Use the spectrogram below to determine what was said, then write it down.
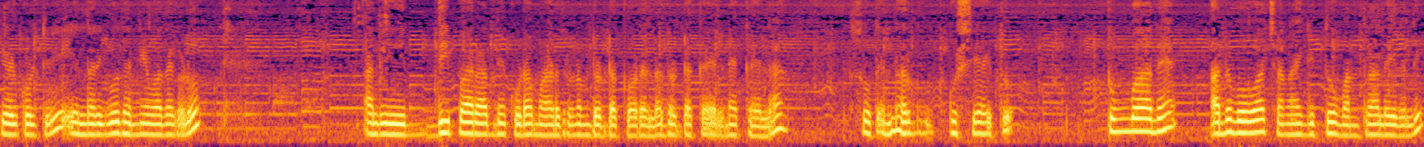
ಕೇಳ್ಕೊಳ್ತೀವಿ. ಎಲ್ಲರಿಗೂ ಧನ್ಯವಾದಗಳು. ಅಲ್ಲಿ ದೀಪಾರಾಧನೆ ಕೂಡ ಮಾಡಿದ್ರು ನಮ್ಮ ದೊಡ್ಡಕ್ಕವರೆಲ್ಲ ದೊಡ್ಡಕ್ಕ, ಎರಡನೇ ಅಕ್ಕ ಎಲ್ಲ. ಸೊ ಎಲ್ಲರಿಗೂ ಖುಷಿಯಾಯಿತು ತುಂಬಾ ಅನುಭವ ಚೆನ್ನಾಗಿತ್ತು ಮಂತ್ರಾಲಯದಲ್ಲಿ.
